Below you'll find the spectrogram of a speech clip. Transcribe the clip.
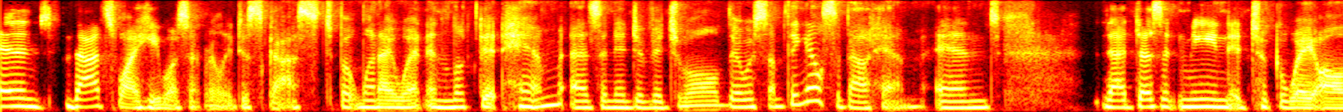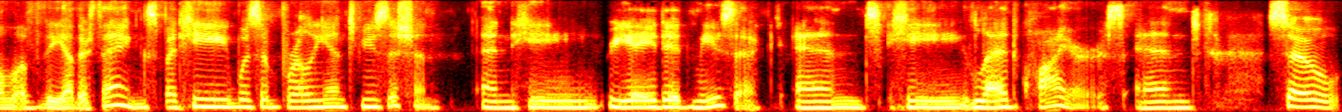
And that's why he wasn't really discussed. But when I went and looked at him as an individual, there was something else about him. And that doesn't mean it took away all of the other things, but he was a brilliant musician and he created music and he led choirs and so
